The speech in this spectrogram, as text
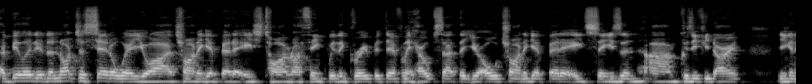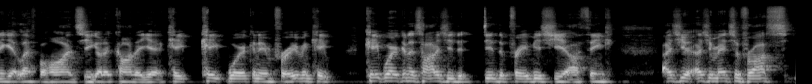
ability to not just settle where you are, trying to get better each time. And I think with a group, it definitely helps that that you're all trying to get better each season. Because um, if you don't, you're going to get left behind. So you got to kind of yeah keep keep working to improve and keep keep working as hard as you did the previous year. I think as you as you mentioned for us,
